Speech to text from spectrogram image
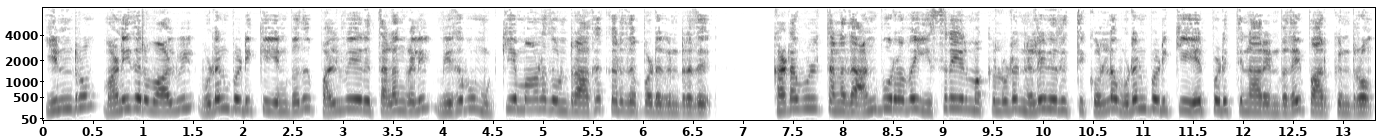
இன்றும் மனிதர் வாழ்வில் உடன்படிக்கை என்பது பல்வேறு தளங்களில் மிகவும் முக்கியமானதொன்றாக கருதப்படுகின்றது. கடவுள் தனது அன்புறவை இஸ்ரேல் மக்களுடன் நிலைநிறுத்திக் கொள்ள உடன்படிக்கையை ஏற்படுத்தினார் என்பதை பார்க்கின்றோம்.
